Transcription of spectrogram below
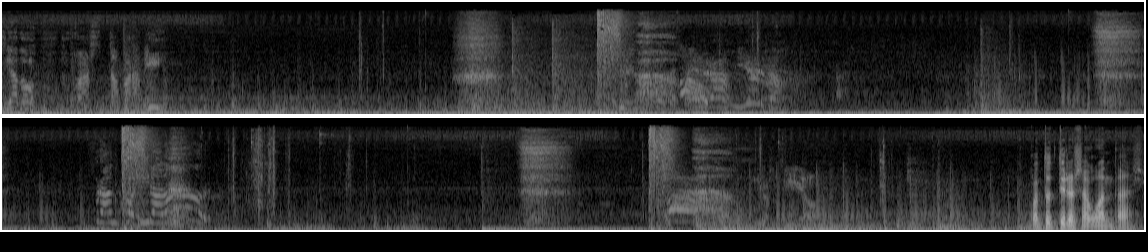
demasiado hasta para mí. ¿Cuántos tiros aguantas?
